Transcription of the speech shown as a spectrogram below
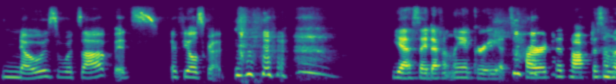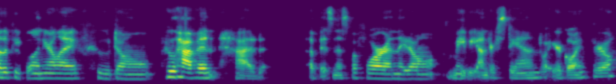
knows what's up, it's it feels good. yes, I definitely agree. It's hard to talk to some of the people in your life who don't who haven't had a business before and they don't maybe understand what you're going through.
